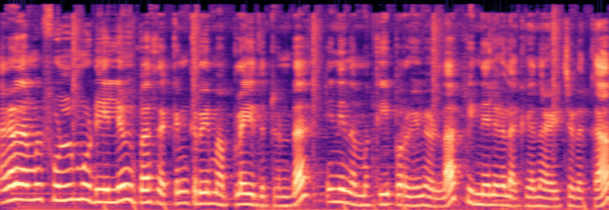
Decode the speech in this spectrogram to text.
അങ്ങനെ നമ്മൾ ഫുൾ മുടിയിലും ഇപ്പോൾ സെക്കൻഡ് ക്രീം അപ്ലൈ ചെയ്തിട്ടുണ്ട്. ഇനി നമുക്ക് ഈ പുറകിലുള്ള പിന്നലുകളൊക്കെ ഒന്ന് അഴിച്ചെടുക്കാം.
